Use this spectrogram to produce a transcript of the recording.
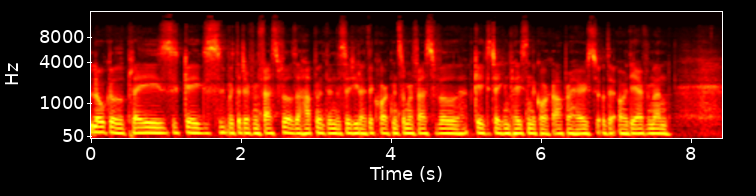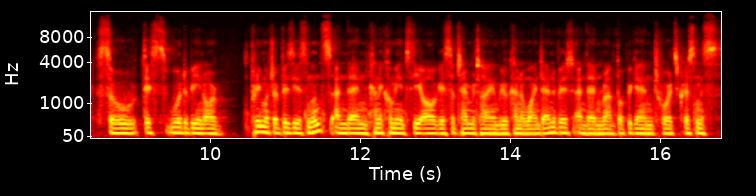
local plays, gigs with the different festivals that happen within the city, like the Cork Midsummer Festival, gigs taking place in the Cork Opera House or the, or the Everyman. So this would have been our pretty much our busiest months and then kind of coming into the August, September time, we would kind of wind down a bit and then ramp up again towards Christmas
